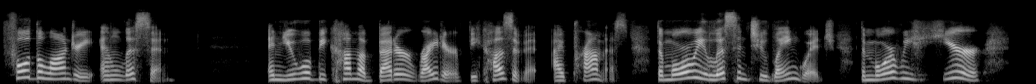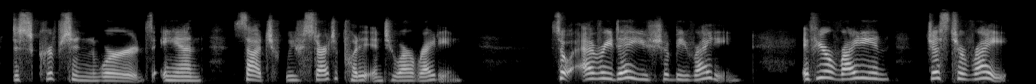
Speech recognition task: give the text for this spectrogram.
fold the laundry, and listen and you will become a better writer because of it. I promise. The more we listen to language, the more we hear description words and such, we start to put it into our writing. So every day you should be writing. If you're writing just to write,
